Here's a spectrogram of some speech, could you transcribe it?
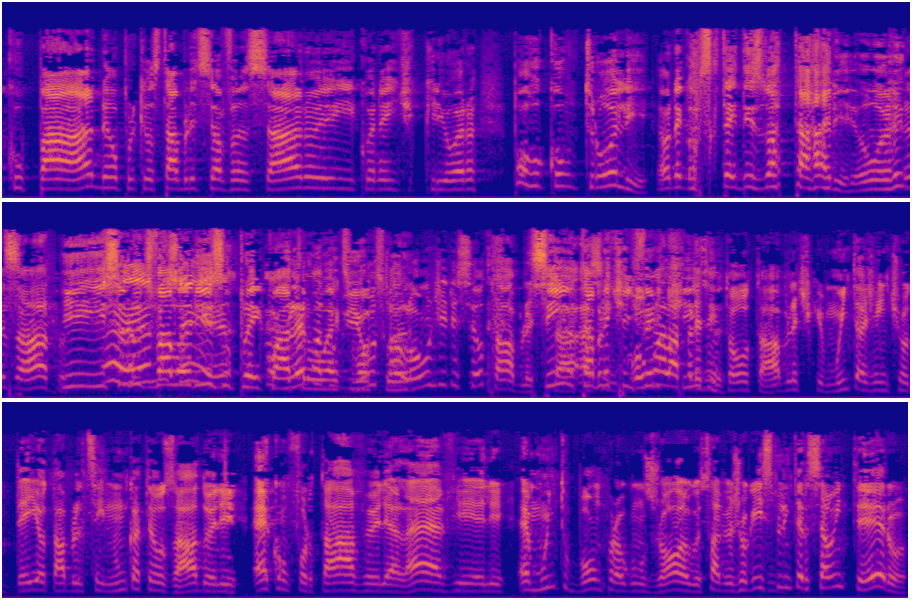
culpar, ah, não, porque os tablets avançaram e quando a gente criou era. Porra, o controle é um negócio que tá aí desde o Atari, ou antes. Exato. E isso É, não não desvaloriza sei, o Play O 4 problema ou o Xbox tá One. longe de ser o tablet. Sim, tá? o tablet assim, é Como ela divertido. apresentou o tablet, que muita gente odeia o tablet sem nunca ter usado, ele é confortável, ele é leve, ele é muito bom pra alguns jogos, sabe? Eu joguei Splinter Cell inteiro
